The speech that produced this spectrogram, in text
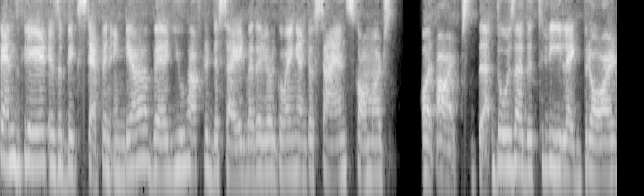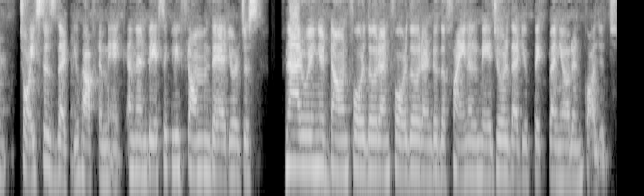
10th grade is a big step in India where you have to decide whether you're going into science, commerce, or arts. those are the three like broad choices that you have to make. And then basically from there, you're just narrowing it down further and further into the final major that you pick when you're in college.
